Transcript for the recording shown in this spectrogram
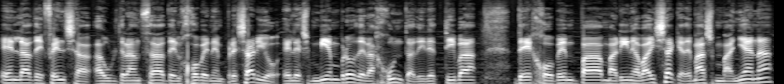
en la defensa a ultranza del joven empresario. Él es miembro de la junta directiva de Jovenpa Marina Baixa, que además mañana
